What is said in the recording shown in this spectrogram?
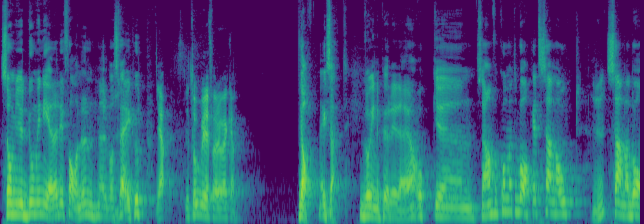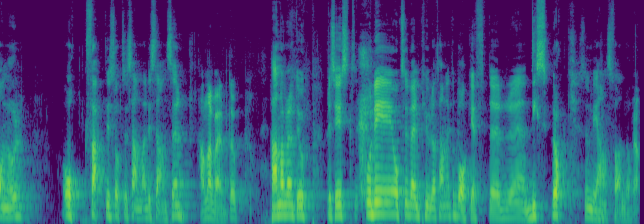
som ju dominerade i Falun när det var Sverigecup. Ja, det tog vi förra veckan. Ja, exakt. Du var inne på det där ja. Och, eh, så han får komma tillbaka till samma ort, samma banor och faktiskt också samma distanser. Han har värmt upp. Han har värmt upp, precis. Och det är också väldigt kul att han är tillbaka efter eh, diskbrock, som det är hans fall. Då. Ja.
